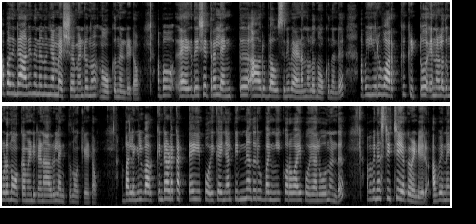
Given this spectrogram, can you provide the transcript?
അപ്പോൾ അതിന്റെ ആദ്യം തന്നെ ഒന്ന് ഞാൻ മെഷർമെന്റ് ഒന്ന് നോക്കുന്നുണ്ട് കേട്ടോ. അപ്പോൾ ഏകദേശം എത്ര ലെങ്ത്ത് ആ ഒരു ബ്ലൗസിന് വേണം എന്നുള്ളത് നോക്കുന്നുണ്ട്. അപ്പോൾ ഈ ഒരു വർക്ക് കിട്ടുമോ എന്നുള്ളതും കൂടെ നോക്കാൻ വേണ്ടിയിട്ടാണ് ആ ഒരു ലെങ്ത്ത് നോക്കിയത് കേട്ടോ. അപ്പോൾ അല്ലെങ്കിൽ വർക്കിന്റെ അവിടെ കട്ടായി പോയി കഴിഞ്ഞാൽ പിന്നെ അതൊരു ഭംഗി കുറവായി പോയാലോ എന്നുണ്ട്. അപ്പോൾ പിന്നെ സ്റ്റിച്ച് ചെയ്യൊക്കെ വേണ്ടി വരും. അപ്പോൾ പിന്നെ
